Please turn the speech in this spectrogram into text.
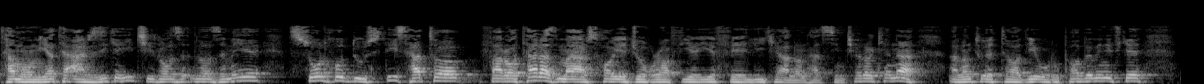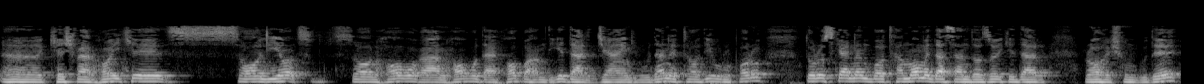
تمامیت ارزی که هیچی لازمه صلح و دوستی است. حتی فراتر از مرزهای جغرافیایی فعلی که الان هستیم. چرا که نه؟ الان تو اتحادیه اروپا ببینید که کشورهایی که سالیات سالها و قرنها و دهها با هم دیگه در جنگ بودن اتحادیه اروپا رو درست کردن با تمام دستاندازهایی که در راهشون بوده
